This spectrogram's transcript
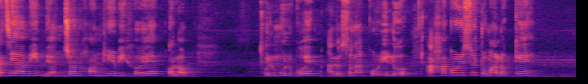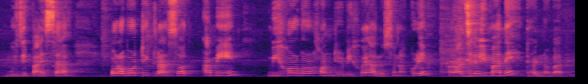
আজি আমি ব্যঞ্জন সন্ধিৰ বিষয়ে অলপ থুলমূলকৈ আলোচনা কৰিলোঁ। আশা কৰিছোঁ তোমালোকে বুজি পাইছা। পৰৱৰ্তী ক্লাছত আমি বিসৰ্গৰ সন্ধিৰ বিষয়ে আলোচনা কৰিম। আৰু আজিলৈ ইমানেই। ধন্যবাদ।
